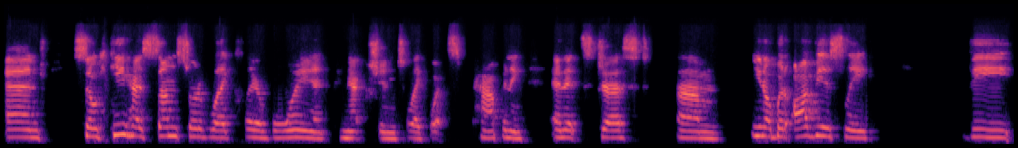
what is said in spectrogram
And so he has some sort of like clairvoyant connection to like what's happening. And it's just, um, you know, but obviously the,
